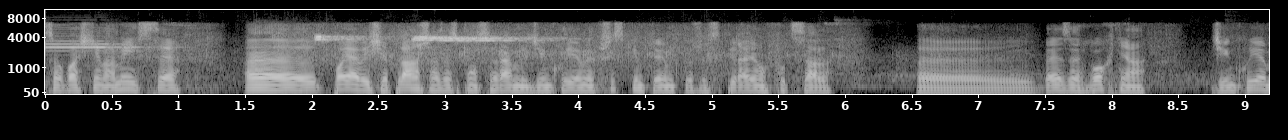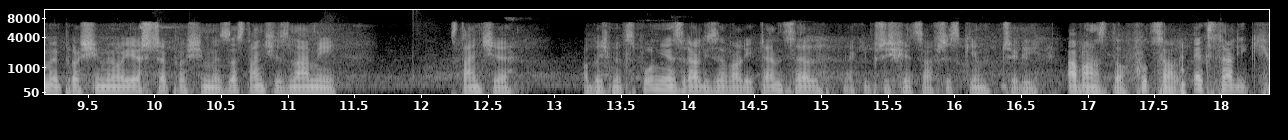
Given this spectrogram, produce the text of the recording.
co właśnie ma miejsce. E, pojawi się plansza ze sponsorami. Dziękujemy wszystkim tym, którzy wspierają futsal e, BSF Bochnia. Dziękujemy, prosimy o jeszcze, prosimy zostańcie z nami, stańcie, abyśmy wspólnie zrealizowali ten cel, jaki przyświeca wszystkim, czyli awans do futsal Ekstraligi.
